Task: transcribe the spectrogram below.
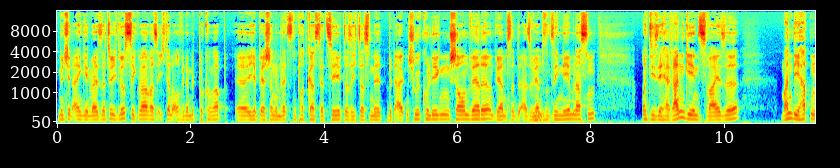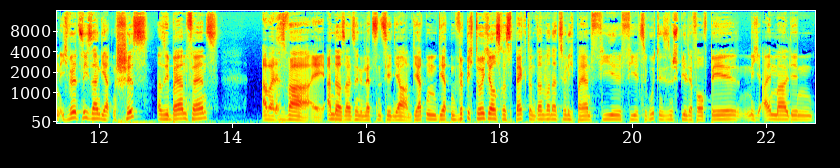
München eingehen, weil es natürlich lustig war, was ich dann auch wieder mitbekommen habe. Äh, ich habe ja schon im letzten Podcast erzählt, dass ich das mit, mit alten Schulkollegen schauen werde und wir haben es also wir haben es uns nicht nehmen lassen. Und diese Herangehensweise, Mann, die hatten, ich will jetzt nicht sagen, die hatten Schiss, also die Bayern-Fans, aber das war, ey, anders als in den letzten zehn Jahren. Die hatten, die hatten wirklich durchaus Respekt und dann war natürlich Bayern viel, viel zu gut in diesem Spiel. Der VfB nicht einmal den,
